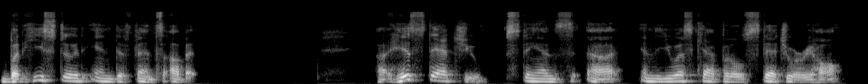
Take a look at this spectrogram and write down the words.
but he stood in defense of it. Uh, his statue stands uh, in the U.S. Capitol's Statuary Hall.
